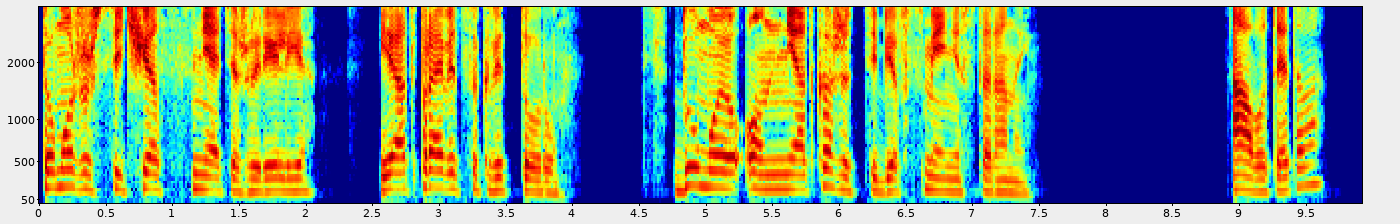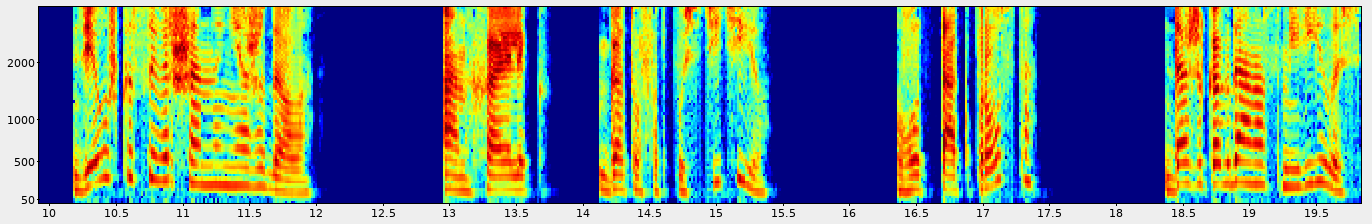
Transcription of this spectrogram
то можешь сейчас снять ожерелье и отправиться к Виттору. Думаю, он не откажет тебе в смене стороны». А вот этого девушка совершенно не ожидала. Анхайлик готов отпустить ее? Вот так просто? Даже когда она смирилась,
